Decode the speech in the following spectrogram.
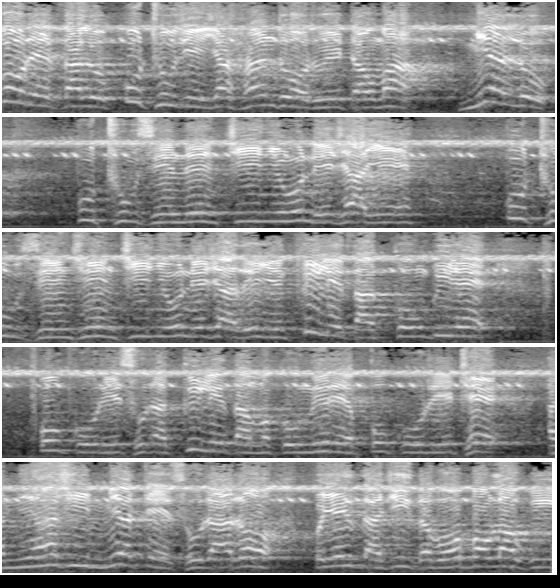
ကိုယ်တဲ့သားလို့ပုထုဇဉ်ယဟန်တော်တွေတောင်မှမြတ်လို့ပုထုဇဉ်နဲ့ကြီးညိုနေကြရင်ပုထုဇဉ်ချင်းကြီးညိုနေကြသေးရင်ကိလေသာကုန်ပြီးတဲ့ပုဂ္ဂိုလ်တွေဆိုတာကိလေသာမကုန်သေးတဲ့ပုဂ္ဂိုလ်တွေထက်အများကြီးမြတ်တဲ့ဆိုတာတော့ပရိသတ်ကြီးသဘောပေါက်လောက်ပြီ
